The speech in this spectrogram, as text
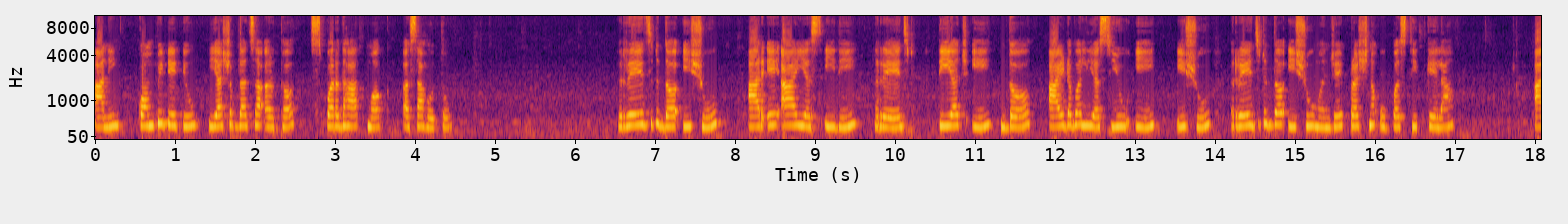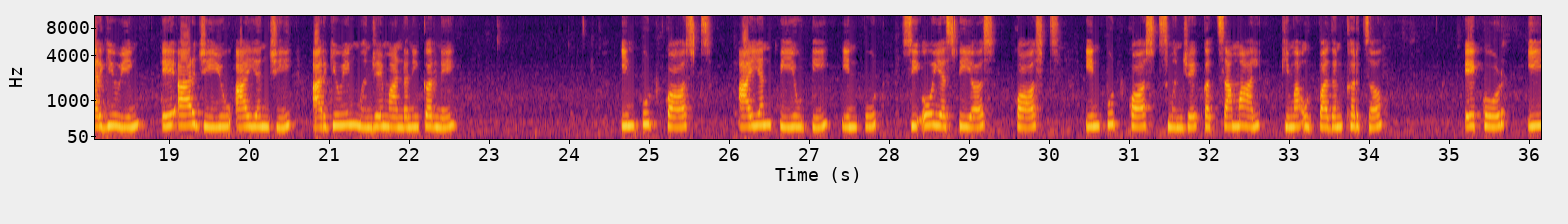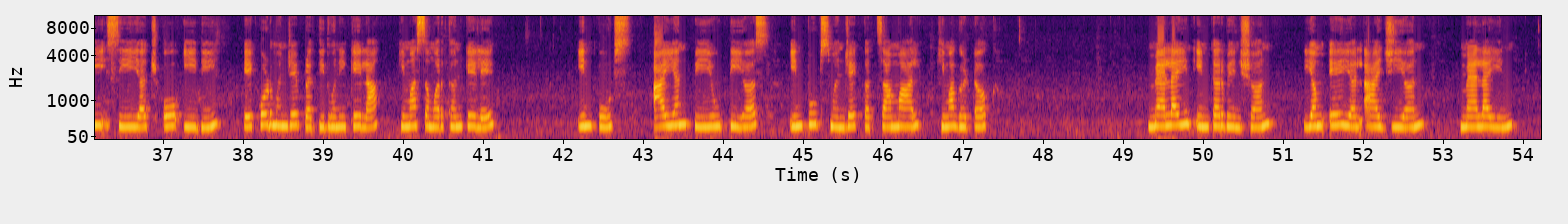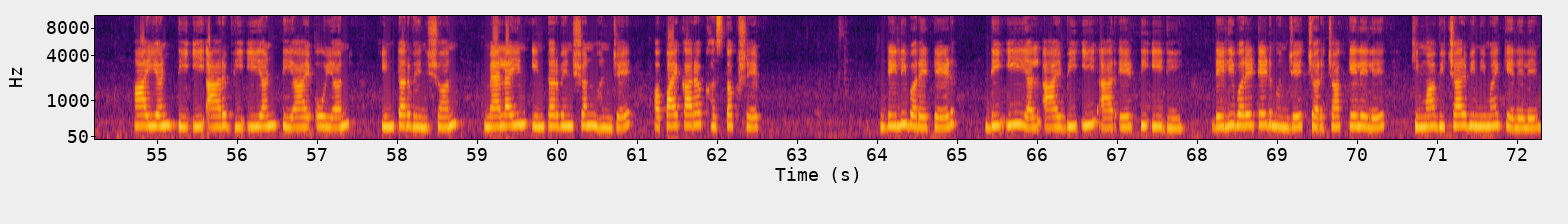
आणि कॉम्पिटेटिव्ह या शब्दाचा अर्थ स्पर्धात्मक असा होतो. Raised the issue R A I S E D raised T H E the I double S U E issue raised the issue म्हणजे प्रश्न उपस्थित केला. Arguing A R G U I N G arguing म्हणजे मांडणी करणे. Input costs I N P U T input C O S T S costs input costs म्हणजे कच्चा माल किंवा उत्पादन खर्च. Echoed E C H O E D echoed म्हणजे प्रतिध्वनी केला किंवा समर्थन केले. Inputs I N P U T S inputs म्हणजे कच्चा माल किंवा घटक. Malign intervention M A L I G N malign I N T E R V E N T I O N intervention. Malign intervention म्हणजे अपायकारक हस्तक्षेप. Deliberated D E L I B E R A T E D. Deliberated म्हणजे चर्चा केलेले किंवा विचारविनिमय केलेले.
